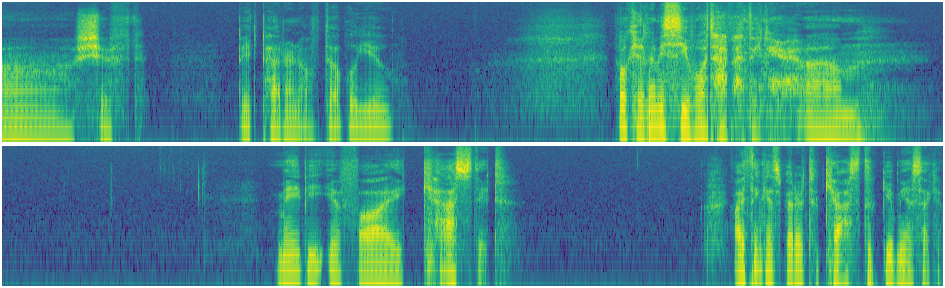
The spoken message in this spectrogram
Uh, shift bit pattern of W. Okay, let me see what happened in here. Um, maybe if I cast it. I think it's better to cast. Give me a second.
